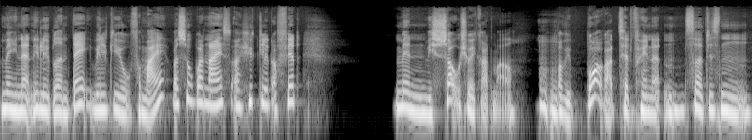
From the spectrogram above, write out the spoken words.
med hinanden i løbet af en dag, hvilket jo for mig var super nice og hyggeligt og fedt. Men vi så jo ikke ret meget, Mm-mm. og vi bor ret tæt på hinanden, så det er sådan,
